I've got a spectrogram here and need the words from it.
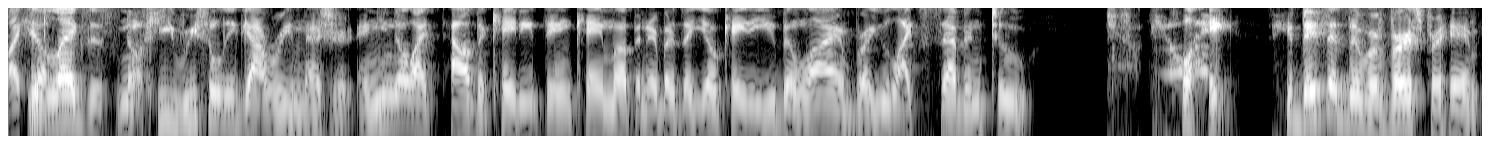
Like his Yo, legs is No, he recently got remeasured, and you know like how the KD thing came up, and everybody's like, "Yo, KD, you've been lying, bro. You like seven two. like they said the reverse for him.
